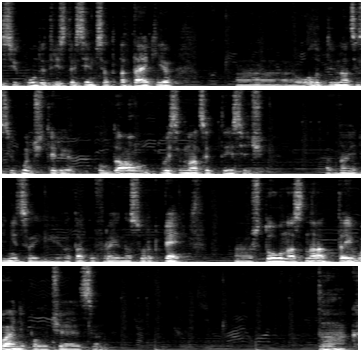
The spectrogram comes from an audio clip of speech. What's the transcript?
секунды 370 атаки. Э, голубь 12 секунд, 4 кулдаун, 18 тысяч. Одна единица и атаку Фрей на 45. Э, что у нас на Тайване получается? Так.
